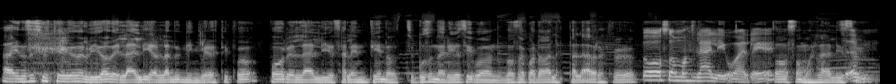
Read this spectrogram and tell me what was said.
Ay, no sé si ustedes vieron el video de Lali hablando en inglés, tipo, pobre Lali, o sea, la entiendo, se puso nervioso y bueno, no se acordaba las palabras, pero Todos somos Lali igual, eh. todos somos Lali, sí. Um,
